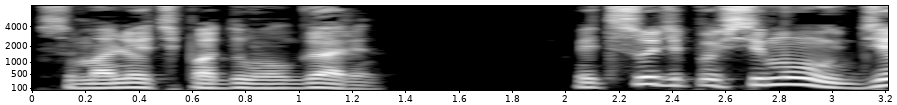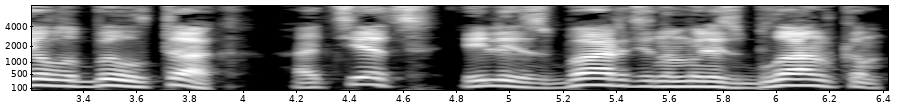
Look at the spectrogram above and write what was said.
В самолете подумал Гарин. Ведь, судя по всему, дело было так. Отец или с Бардином, или с Бланком,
